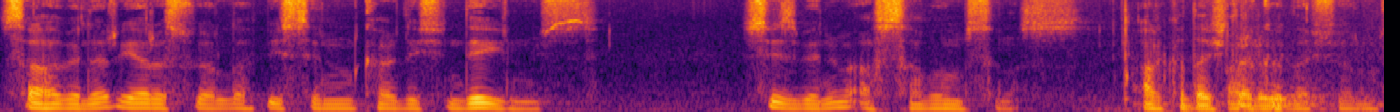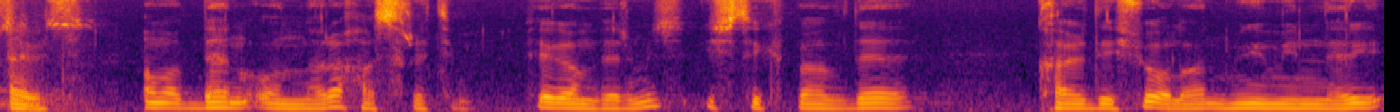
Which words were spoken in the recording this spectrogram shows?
Sahabeler ya Resulallah biz senin kardeşin değil miyiz? Siz benim ashabımsınız. Arkadaşlarım. Arkadaşlarımsınız. Evet. Ama ben onlara hasretim. Peygamberimiz istikbalde kardeşi olan müminleri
